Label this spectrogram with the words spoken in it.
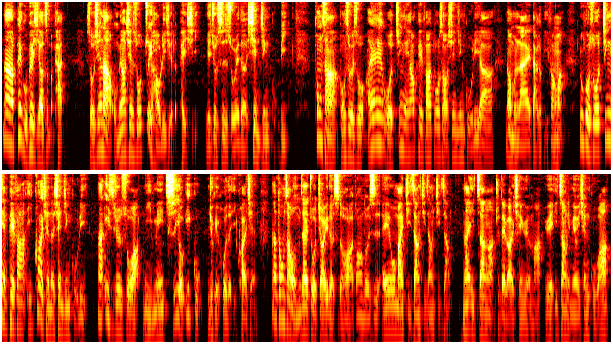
那配股配息要怎么看？首先呢，我们要先说最好理解的配息，也就是所谓的现金股利。通常啊，公司会说，哎，我今年要配发多少现金股利啊？那我们来打个比方嘛。如果说今年配发一块钱的现金股利，那意思就是说啊，你每持有一股，你就可以获得一块钱。那通常我们在做交易的时候啊，通常都是，哎，我买几张几张几张，那一张啊就代表一千元嘛，因为一张里面有一千股啊。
